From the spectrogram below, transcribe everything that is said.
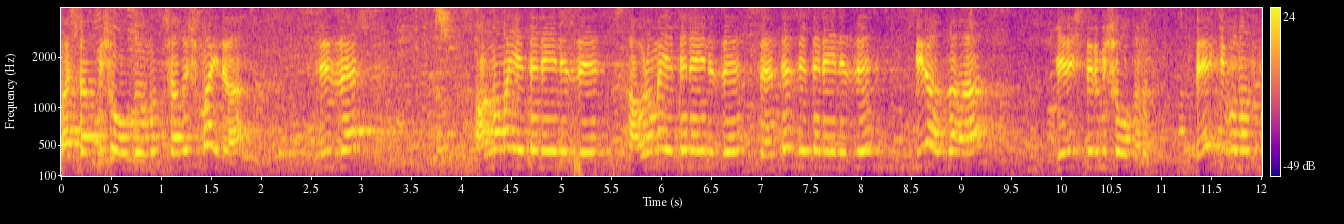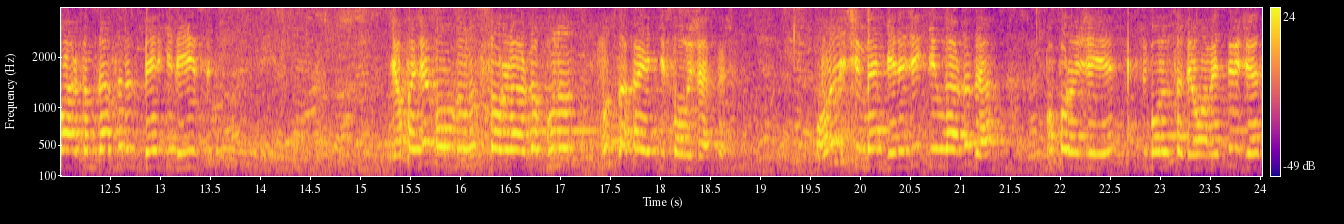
başlatmış olduğumuz çalışmayla sizler anlama yeteneğinizi, kavrama yeteneğinizi, sentez yeteneğinizi biraz daha geliştirmiş oldunuz. Belki bunun farkındasınız, belki değilsiniz. Yapacak olduğunuz sorularda bunun mutlaka etkisi olacaktır. Onun için ben gelecek yıllarda da bu projeyi nasip olursa devam ettireceğiz.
